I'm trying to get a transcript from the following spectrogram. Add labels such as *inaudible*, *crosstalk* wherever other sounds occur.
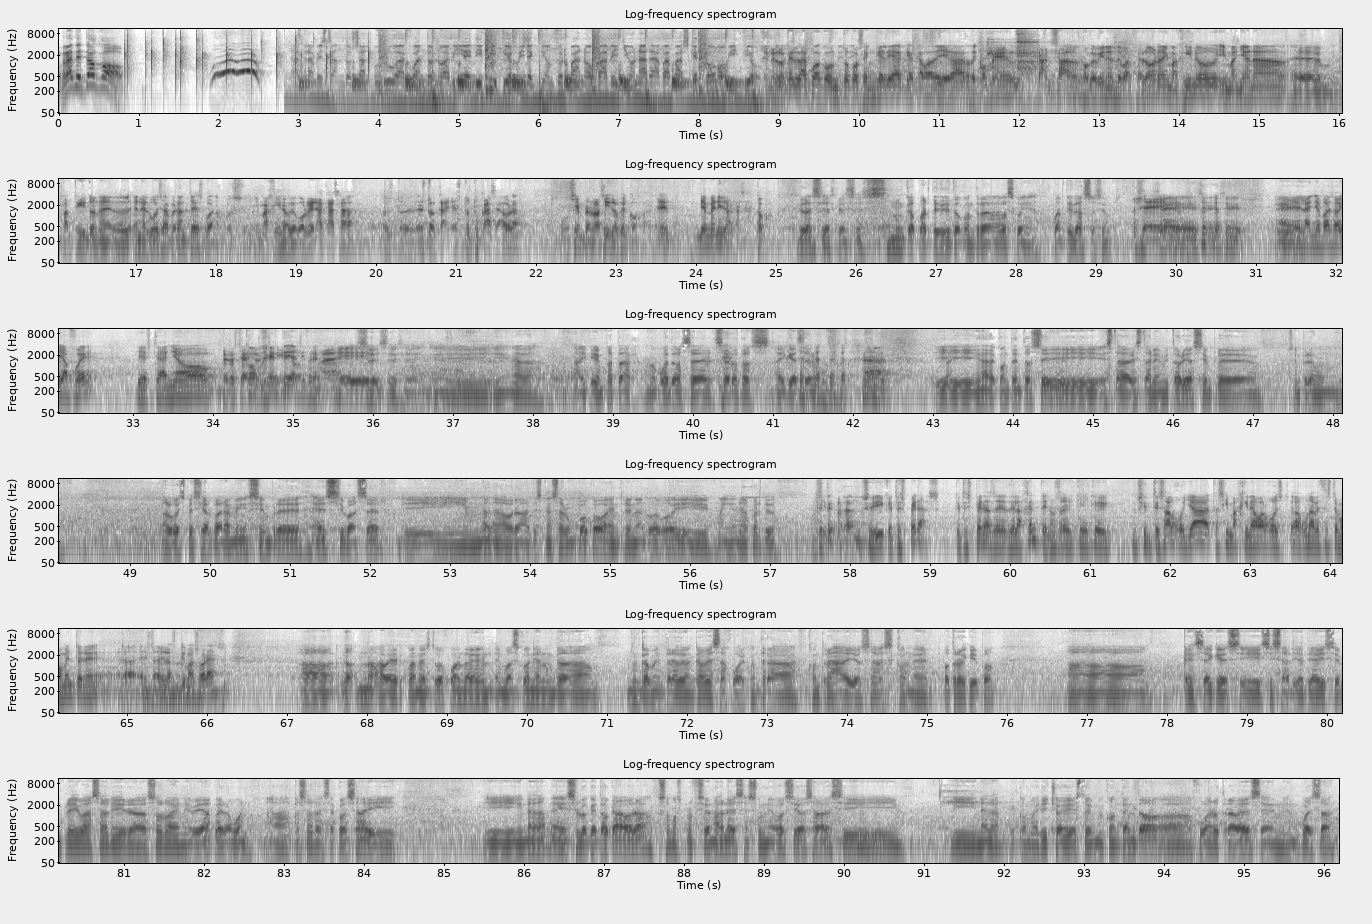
¡Grande Toco! Atravesando Salburúa cuando no había edificios, dirección Zurbano, pabellón Araba, básquet como vicio. En el Hotel Lacua con Tocos Engelia, que acaba de llegar de comer, cansados porque vienen de Barcelona, imagino, y mañana eh, partidito en el, en el Buesa, pero antes, bueno, pues imagino que volver a casa, esto, es- esto, esto es tu casa ahora, o siempre lo ha sido, qué cojones. Eh, bienvenido a casa, Toco. Gracias, gracias. Nunca partidito contra Vascoña. Partidazo siempre. Sí, Sí, sí, sí. *laughs* Eh, el año pasado ya fue y este año, Pero este año con es gente ya es diferente. Sí, sí, sí. Y, y nada, hay que empatar. No puedo hacer 0-2. Hay que hacer. *laughs* y nada, contento sí. Y estar, estar en Vitoria siempre, siempre un, algo especial para mí. Siempre es y va a ser. Y nada, ahora a descansar un poco, a entrenar luego y mañana partido. ¿Qué te- sí, ¿qué te esperas? ¿Qué te esperas de, de la gente? No sé, ¿qué, qué- sientes algo ya? ¿Te has imaginado algo alguna vez este momento en, eh, esta- en las últimas horas? Ah, lo- no, a ver, cuando estuve jugando en, en Baskonia nunca, nunca me ha entrado en cabeza jugar contra, contra ellos, ¿sabes? Con el otro equipo. Ah, pensé que si, si salía de ahí siempre iba a salir ah, solo a NBA, pero bueno, ha pasado esta cosa y, y nada, es lo que toca ahora. Somos profesionales, es un negocio, ¿sabes? Y, y nada, como he dicho, estoy muy contento a jugar otra vez en, en Buesa.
